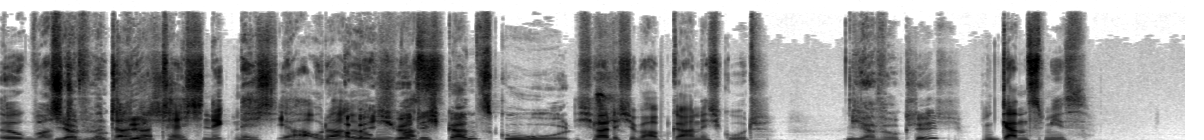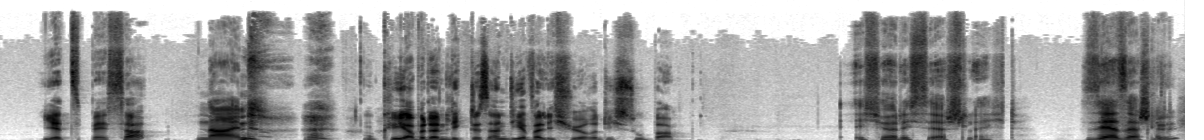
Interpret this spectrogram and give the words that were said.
Irgendwas Ja, stimmt mit deiner wirklich? Technik nicht, ja, oder Aber irgendwas. ich höre dich ganz gut. Ich höre dich überhaupt gar nicht gut. Ja, wirklich? Ganz mies. Jetzt besser? Nein, Okay, aber dann liegt es an dir, weil ich höre dich super. ich höre dich sehr schlecht. Sehr, sehr Wirklich? schlecht.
